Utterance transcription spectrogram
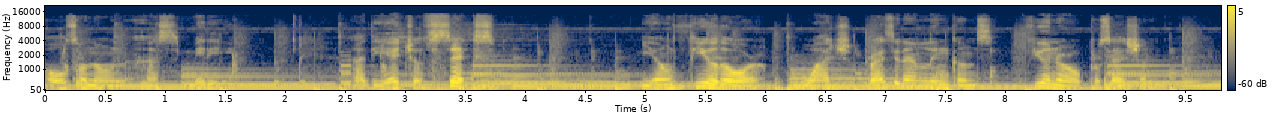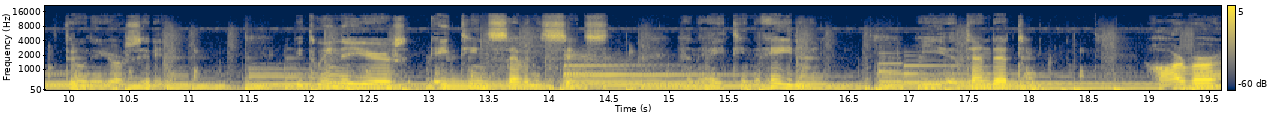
also known as Mittie. At the age of six, young Theodore watched President Lincoln's funeral procession through New York City. Between the years 1876 and 1880, he attended Harvard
